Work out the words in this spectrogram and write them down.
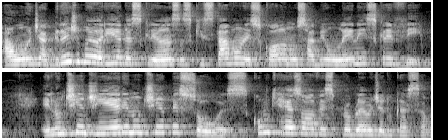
aonde a grande maioria das crianças que estavam na escola não sabiam ler nem escrever. Ele não tinha dinheiro e não tinha pessoas. Como que resolve esse problema de educação?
